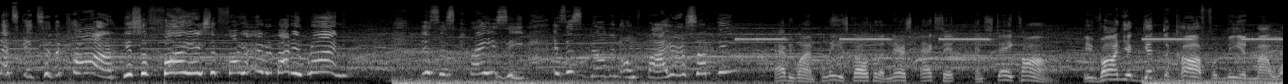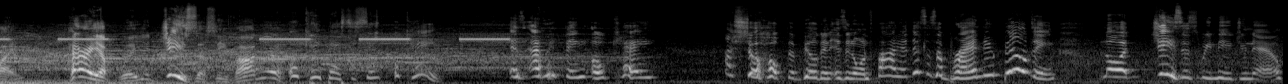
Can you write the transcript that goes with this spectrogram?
Let's get to the car. It's a fire! It's a fire! Everybody run! This is crazy. Is this building on fire or something? Everyone, please go to the nearest exit and stay calm. Ivania, get the car for me and my wife. Hurry up, will you? Jesus, Ivania. Okay, Pastor Saint, okay. Is everything okay? I sure hope the building isn't on fire. This is a brand new building. Lord Jesus, we need you now.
